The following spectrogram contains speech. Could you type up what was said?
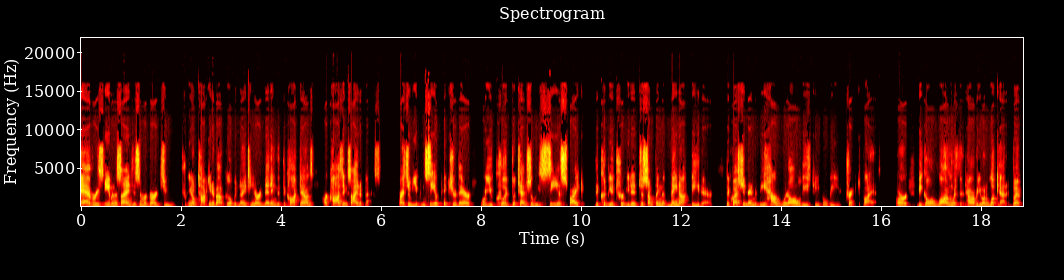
every even the scientists in regard to you know talking about covid-19 are admitting that the lockdowns are causing side effects right so you can see a picture there where you could potentially see a spike that could be attributed to something that may not be there the question then would be how would all these people be tricked by it or be go along with it however you want to look at it but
